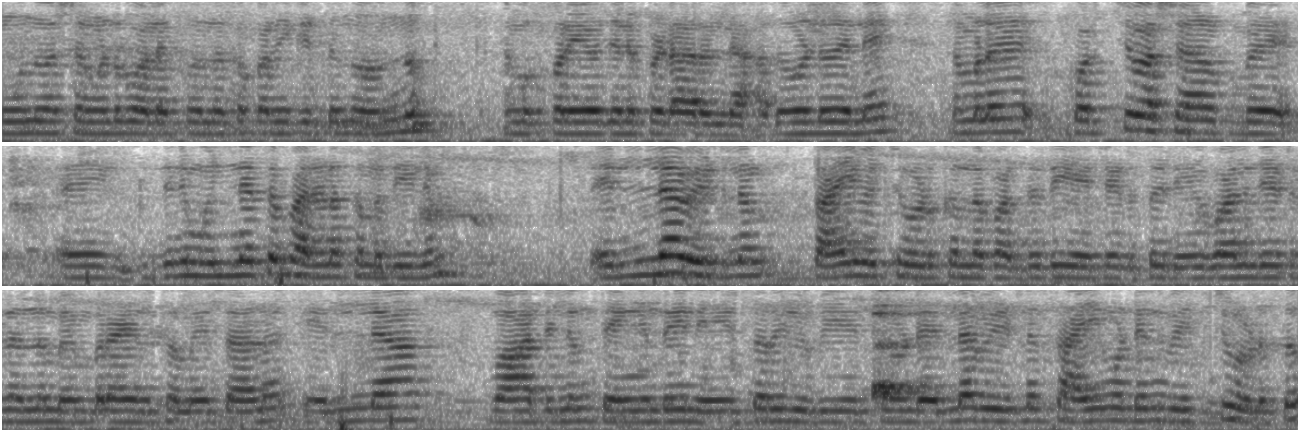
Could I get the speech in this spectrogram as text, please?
മൂന്ന് വർഷം കൊണ്ട് കൊലക്കും എന്നൊക്കെ പറഞ്ഞ് കിട്ടുന്ന ഒന്നും നമുക്ക് പ്രയോജനപ്പെടാറില്ല. അതുകൊണ്ട് തന്നെ നമ്മൾ കുറച്ച് വർഷങ്ങൾ ഇതിന് മുന്നത്തെ ഭരണസമിതിയിലും എല്ലാ വീട്ടിലും തൈ വെച്ച് കൊടുക്കുന്ന പദ്ധതി ഏറ്റെടുത്ത് രവിപാലൻ ചേട്ടൻ എന്ന മെമ്പറായിരുന്ന സമയത്താണ് എല്ലാ വാർഡിലും തെങ്ങിൻ തൈ നഴ്സറി രൂപീകരിച്ചുകൊണ്ട് എല്ലാ വീട്ടിലും തൈ കൊണ്ടുവന്ന് വെച്ചു കൊടുത്തു.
